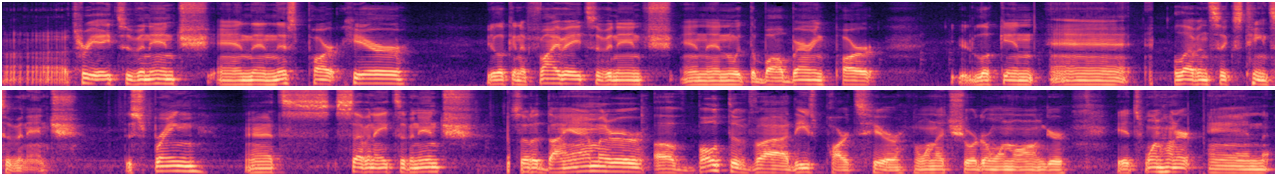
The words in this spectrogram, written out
uh, 3 eighths of an inch. And then this part here, you're looking at 5 eighths of an inch. And then with the ball bearing part, you're looking at 11 sixteenths of an inch. The spring, that's 7 eighths of an inch. So the diameter of both of uh, these parts here, the one that's shorter, one longer, it's 100 and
